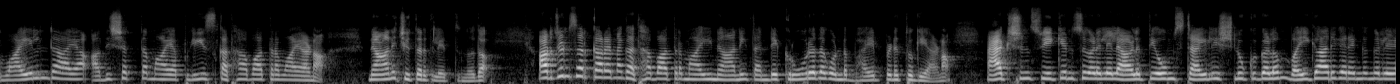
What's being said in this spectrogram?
വയലന്റായ അതിശക്തമായ പോലീസ് കഥാപാത്രമായാണ് നാനി ചിത്രത്തിലെത്തുന്നത്. അർജുൻ സർക്കാർ എന്ന കഥാപാത്രമായി നാനി തന്റെ ക്രൂരത കൊണ്ട് ഭയപ്പെടുത്തുകയാണ്. ആക്ഷൻ സീക്വൻസുകളിലെ ലാളിത്യവും സ്റ്റൈലിഷ് ലുക്കുകളും വൈകാരിക രംഗങ്ങളിലെ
